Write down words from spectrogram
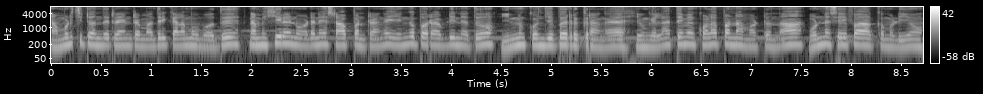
நான் முடிச்சிட்டு வந்துடுறேன்ற மாதிரி கிளம்பும்போது நம்ம ஹீரோயின் உடனே ஸ்டாப் பண்ணுறாங்க எங்கே போகிற அப்படின்னதும் இன்னும் கொஞ்சம் பேர் இருக்கிறாங்க. இவங்க எல்லாத்தையுமே கொலை பண்ணால் மட்டும்தான் உன்னை சேஃபாக ஆக்க முடியும்.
